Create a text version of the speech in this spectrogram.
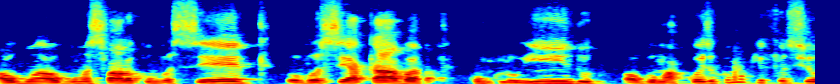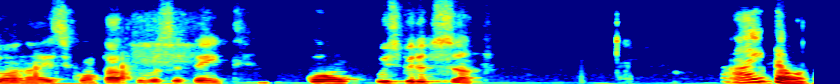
algumas falam com você, ou você acaba concluindo alguma coisa. Como que funciona esse contato que você tem com o Espírito Santo? Ah, então.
